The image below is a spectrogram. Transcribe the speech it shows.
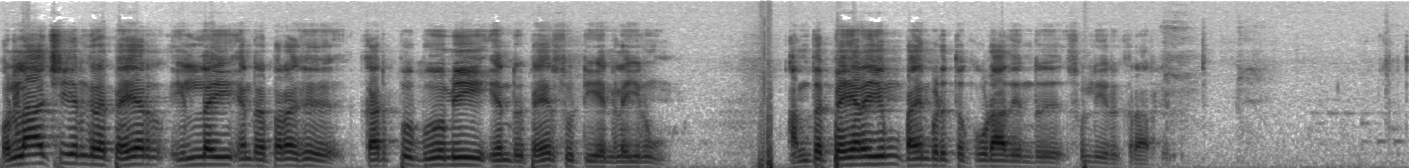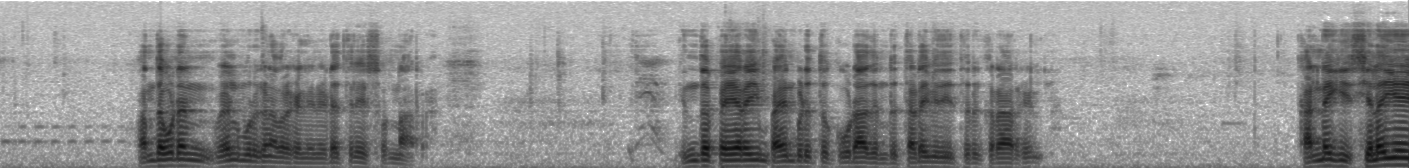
பொள்ளாச்சி என்கிற பெயர் இல்லை என்ற பிறகு கற்பு பூமி என்று பெயர் சூட்டிய நிலையிலும் அந்த பெயரையும் பயன்படுத்தக்கூடாது என்று சொல்லியிருக்கிறார்கள். வந்தவுடன் வேல்முருகன் அவர்கள் என்னிடத்திலே சொன்னார் இந்த பெயரையும் பயன்படுத்தக்கூடாது என்று தடை விதித்திருக்கிறார்கள். கண்ணகி சிலையை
